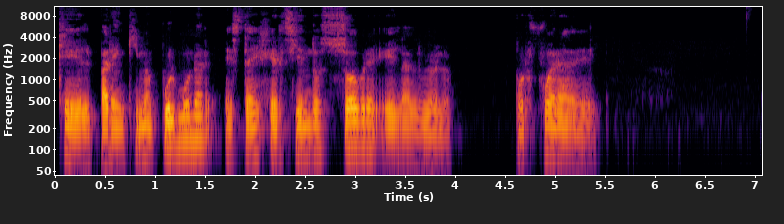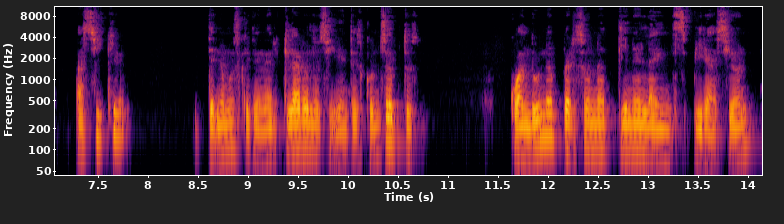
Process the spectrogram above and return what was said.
que el parénquima pulmonar está ejerciendo sobre el alveolo, por fuera de él. Así que tenemos que tener claros los siguientes conceptos. Cuando una persona tiene la inspiración,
